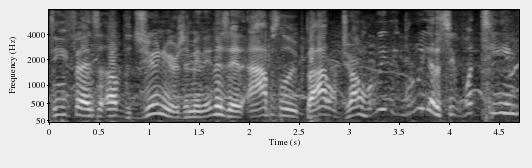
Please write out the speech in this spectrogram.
defense of the juniors. I mean, it is an absolute battle. John, what do we, what do we got to see? What team?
